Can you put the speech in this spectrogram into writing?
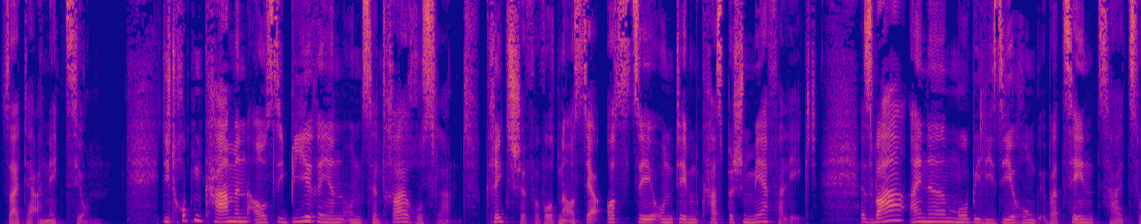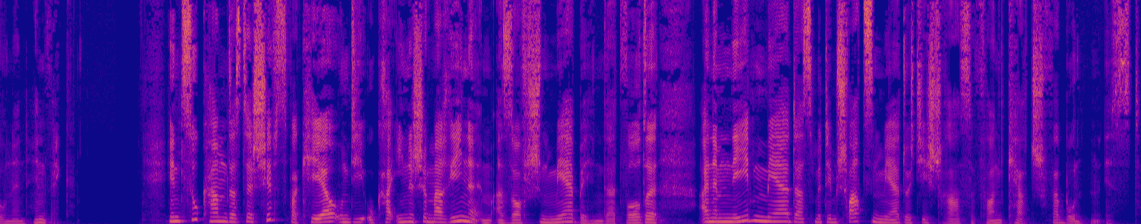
seit der Annexion. Die Truppen kamen aus Sibirien und Zentralrussland. Kriegsschiffe wurden aus der Ostsee und dem Kaspischen Meer verlegt. Es war eine Mobilisierung über zehn Zeitzonen hinweg. Hinzu kam, dass der Schiffsverkehr und die ukrainische Marine im Asowschen Meer behindert wurde, einem Nebenmeer, das mit dem Schwarzen Meer durch die Straße von Kertsch verbunden ist.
